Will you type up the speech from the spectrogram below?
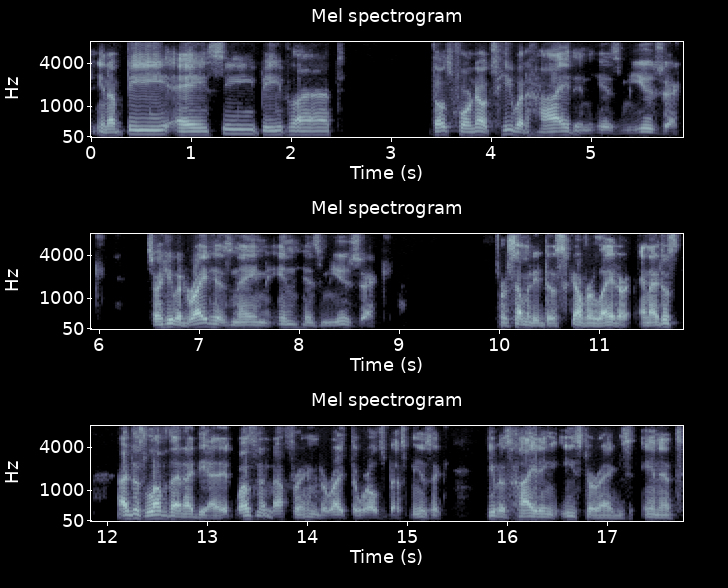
you know, B A C B flat. Those four notes he would hide in his music. So he would write his name in his music for somebody to discover later. And I just I just love that idea. It wasn't enough for him to write the world's best music. He was hiding Easter eggs in it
